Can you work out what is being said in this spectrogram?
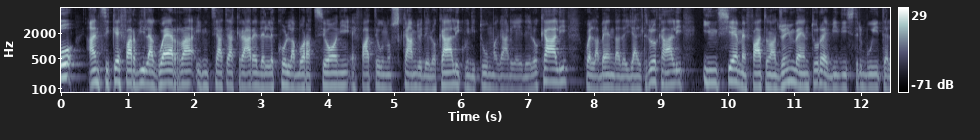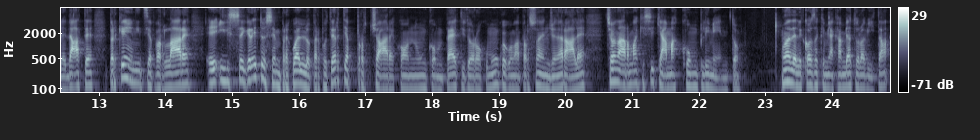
o anziché farvi la guerra iniziate a creare delle collaborazioni e fate uno scambio dei locali, quindi tu magari hai dei locali, quella band ha degli altri locali, insieme fate una joint venture e vi distribuite le date perché inizi a parlare e il segreto è sempre quello per poterti approcciare con un competitor o comunque con una persona in generale, c'è un'arma che si chiama complimento. Una delle cose che mi ha cambiato la vita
